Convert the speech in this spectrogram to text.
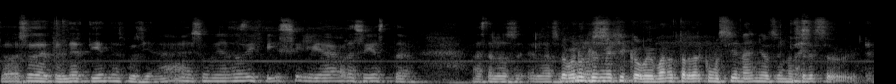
todo eso de atender tiendas, pues ya, eso ya no es difícil, ya ahora sí hasta, hasta los... los Lo bueno que es México, güey, van a tardar como 100 años en hacer Pues- eso, güey.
